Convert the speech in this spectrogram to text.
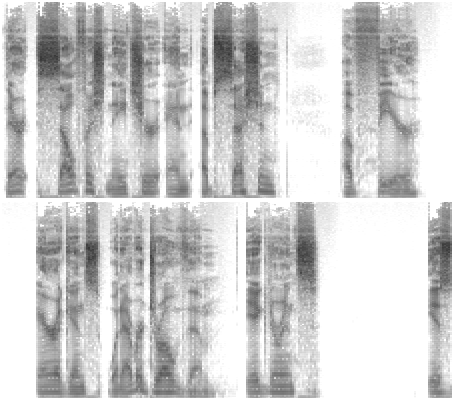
Their selfish nature and obsession of fear, arrogance, whatever drove them ignorance is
